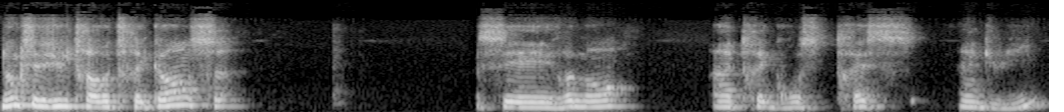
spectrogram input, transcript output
Donc ces ultra hautes fréquences, c'est vraiment un très gros stress induit,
